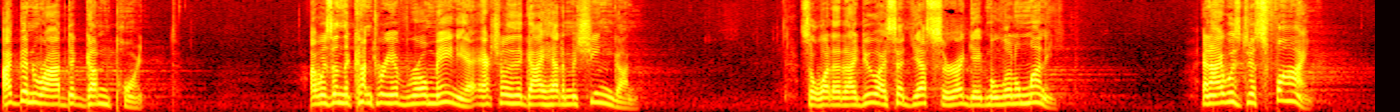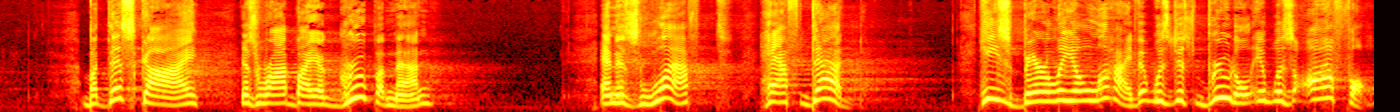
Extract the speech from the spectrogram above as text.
I've been robbed at gunpoint. I was in the country of Romania. Actually, the guy had a machine gun. So, what did I do? I said, Yes, sir. I gave him a little money. And I was just fine. But this guy is robbed by a group of men and is left half dead. He's barely alive. It was just brutal. It was awful.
